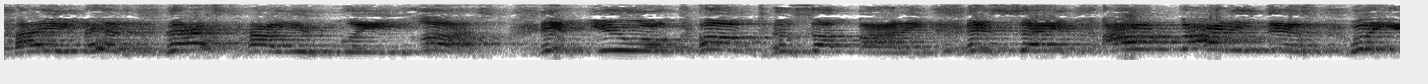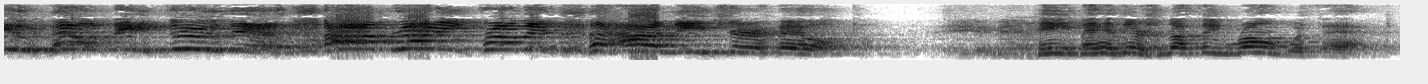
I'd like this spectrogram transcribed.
Amen. That's how you flee lust. If you will come to somebody and say, I'm fighting this. Will you help me through this? I'm running from it. I need your help. Amen. Amen. There's nothing wrong with that.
